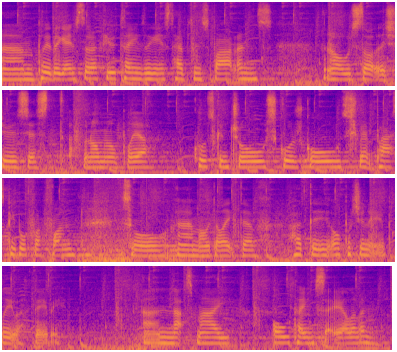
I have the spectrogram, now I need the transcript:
Um, played against her a few times against Hibs Spartans, and I always thought that she was just a phenomenal player close control, scores goals, she went past people for fun. So um, I would liked to have had the opportunity to play with Debbie. And that's my all-time City 11.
